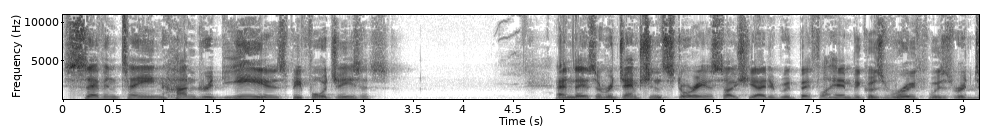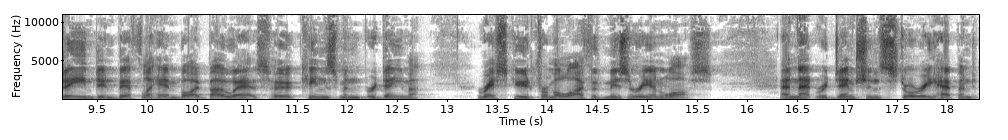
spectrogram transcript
1700 years before Jesus. And there's a redemption story associated with Bethlehem because Ruth was redeemed in Bethlehem by Boaz, her kinsman redeemer, rescued from a life of misery and loss. And that redemption story happened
